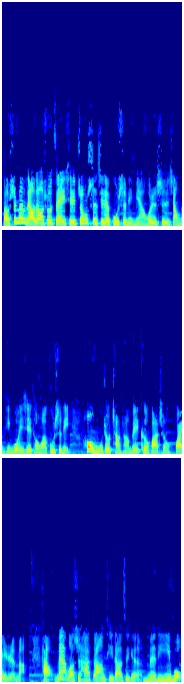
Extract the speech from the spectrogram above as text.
老师们聊到说，在一些中世纪的故事里面，或者是像我们听过一些童话故事里，后母就常常被刻画成坏人嘛。好，Matt 老师他刚刚提到这个 medieval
